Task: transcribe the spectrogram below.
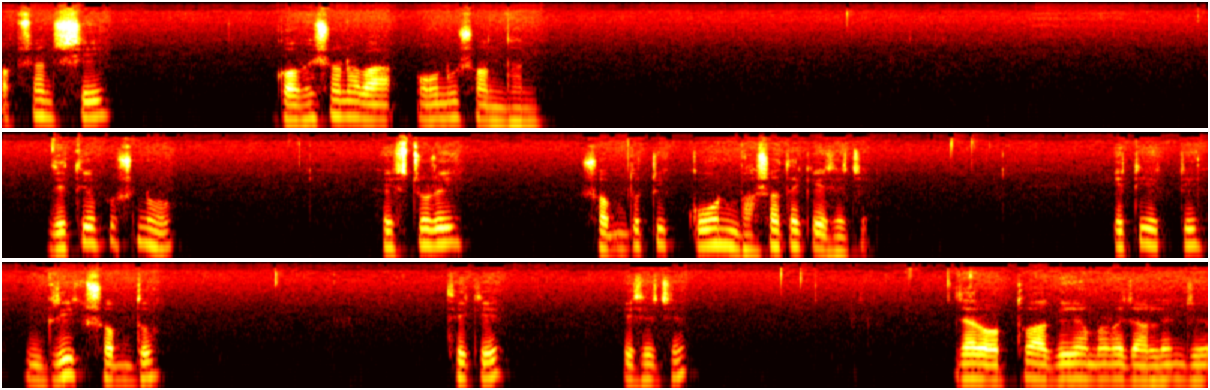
অপশান সি, গবেষণা বা অনুসন্ধান। দ্বিতীয় প্রশ্ন হিস্টোরি শব্দটি কোন ভাষা থেকে এসেছে? এটি একটি গ্রিক শব্দ থেকে এসেছে, যার অর্থ আগেই আপনারা জানলেন যে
